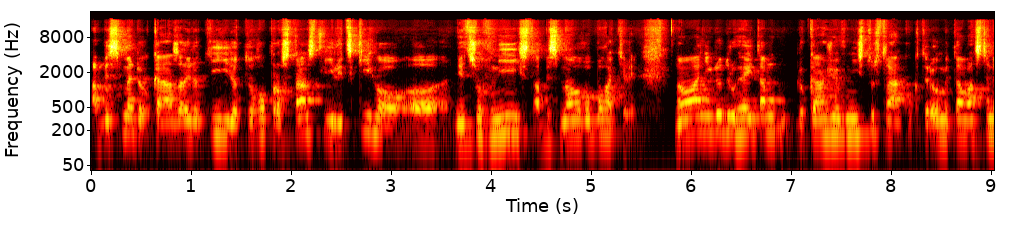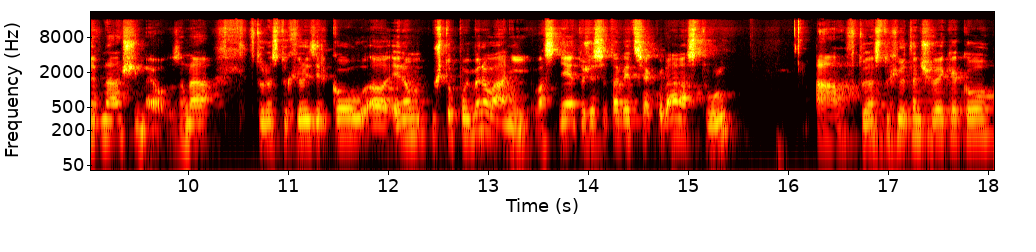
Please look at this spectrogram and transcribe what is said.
aby jsme dokázali do, tý, do toho prostranství lidského uh, něco vníst, aby jsme ho obohatili. No a někdo druhý tam dokáže vníst tu stránku, kterou my tam vlastně nevnášíme. Jo. To znamená, v tuhle chvíli s Jirkou uh, jenom už to pojmenování, vlastně to, že se ta věc jako dá na stůl, a v tu, tu chvíli ten člověk jako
